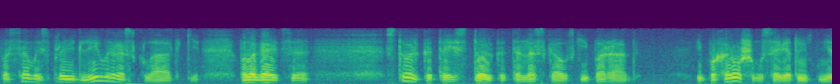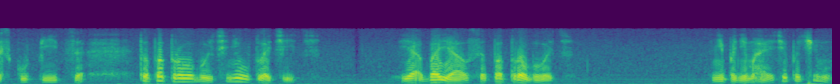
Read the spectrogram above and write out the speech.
по самой справедливой раскладке полагается столько-то и столько-то на скаутский парад, и по-хорошему советуют не скупиться, то попробуйте не уплатить. Я боялся попробовать. Не понимаете, почему?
